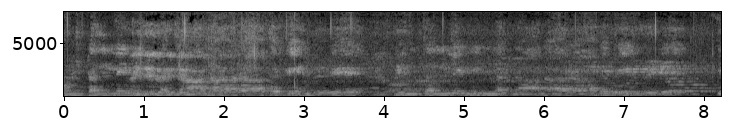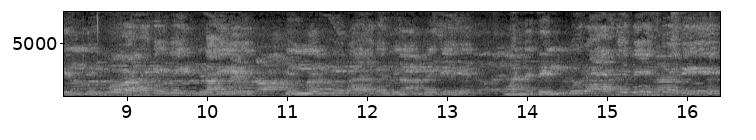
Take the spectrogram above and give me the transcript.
கொண் தள்ளி நின்னாராத வேண்டுவே. நின் தள்ளி நின்ன ஞானாராத வேண்டுவே. எல்லெல்வாக வேண்டுவே. எல்லெல்லோராக வேண்டுவே. மனதெல்லோராக வேண்டுவே.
